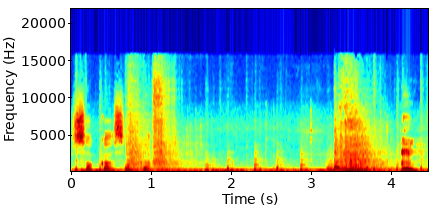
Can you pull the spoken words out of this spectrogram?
Sokka, Sokka.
